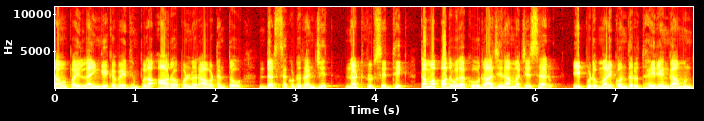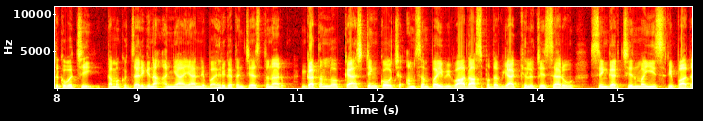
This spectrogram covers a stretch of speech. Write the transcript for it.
తమపై లైంగిక వేధింపుల ఆరోపణలు రావడంతో దర్శకుడు రంజిత్ నటుడు సిద్దిక్ తమ పదవులకు రాజీనామా చేశారు. ఇప్పుడు మరికొందరు ధైర్యంగా ముందుకు వచ్చి తమకు జరిగిన అన్యాయాన్ని బహిర్గతం చేస్తున్నారు. గతంలో కాస్టింగ్ కోచ్ అంశంపై వివాదాస్పద వ్యాఖ్యలు చేశారు సింగర్ చిన్మయి శ్రీపాద.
